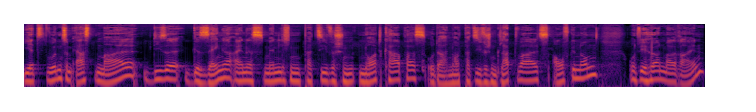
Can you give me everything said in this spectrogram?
Jetzt wurden zum ersten Mal diese Gesänge eines männlichen pazifischen Nordkapers oder nordpazifischen Glattwals aufgenommen und wir hören mal rein.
